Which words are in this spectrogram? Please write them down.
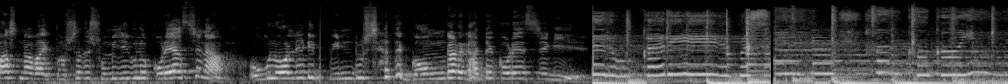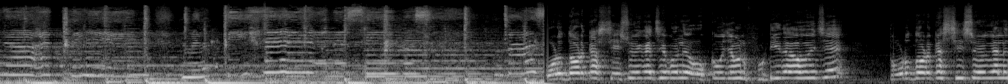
পাস না ভাই তোর সাথে সুমি যেগুলো করে আসছে না ওগুলো অলরেডি পিন্টুর সাথে গঙ্গার ঘাটে করে এসছে গিয়ে ওর দরকার শেষ হয়ে গেছে বলে ওকেও যেমন ফুটিয়ে দেওয়া হয়েছে তোর দরকার শেষ হয়ে গেলে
